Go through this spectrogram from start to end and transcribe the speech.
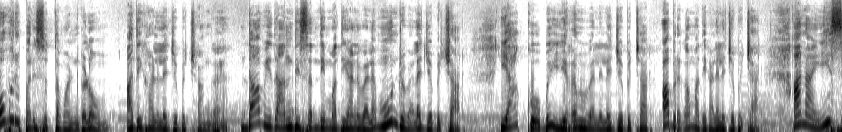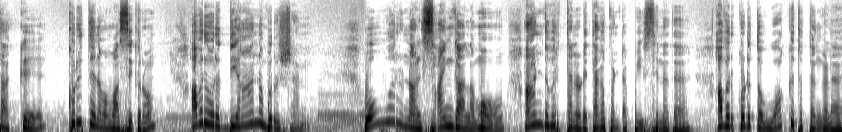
ஒவ்வொரு பரிசுத்தவான்களும் அதிகாலையில் ஜெபிச்சாங்க. தாவிது அந்தி சந்தி மதியான வேலை மூன்று வேலை ஜெபிச்சார். யாக்கோபு இரவு வேலையில் ஜெபிச்சார். ஆபிரகாம் அதிகாலையில் ஜெபிச்சார். ஆனால் ஈசாக்கு குறித்து நம்ம வாசிக்கிறோம். அவர் ஒரு தியான புருஷன். ஒவ்வொரு நாள் சாயங்காலமும் ஆண்டவர் தன்னுடைய தகப்பன்கிட்ட பேசினதை அவர் கொடுத்த வாக்கு தத்தங்களை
